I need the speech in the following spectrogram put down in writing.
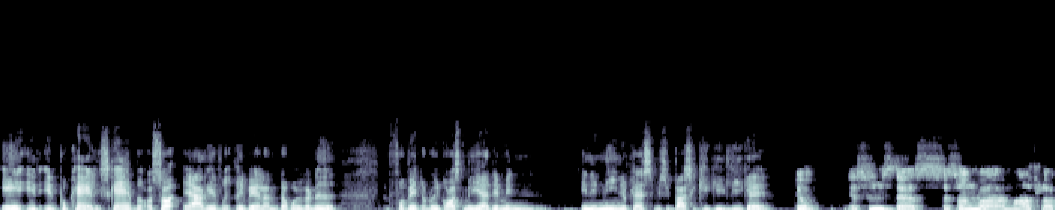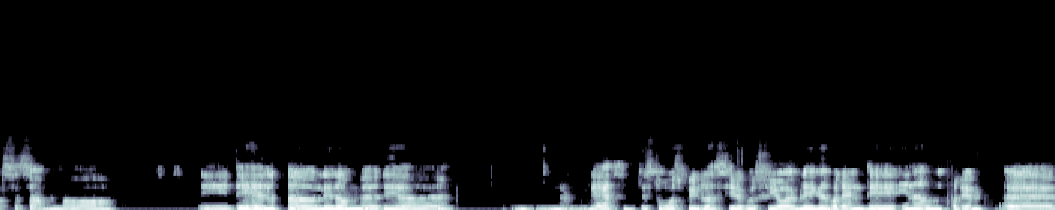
en, en, en pokal i skabet, og så ærkerivalerne, der rykker ned. Forventer du ikke også mere af dem end, end en 9. plads, hvis vi bare skal kigge i ligaen? Jo, jeg synes, deres sæson var meget flot sat sammen, og det, det handler lidt om øh, det her øh, ja, det store spillercirkus i øjeblikket, hvordan det ender ud for dem. Øh,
